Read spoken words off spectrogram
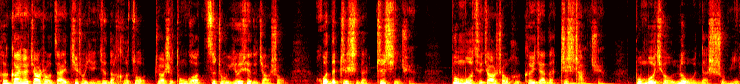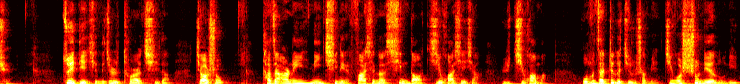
和高校教授在基础研究的合作，主要是通过资助优秀的教授获得知识的知情权，不谋求教授和科学家的知识产权，不谋求论文的署名权。最典型的就是土耳其的教授，他在2007年发现了信道极化现象与极化码。我们在这个基础上面，经过数年的努力，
